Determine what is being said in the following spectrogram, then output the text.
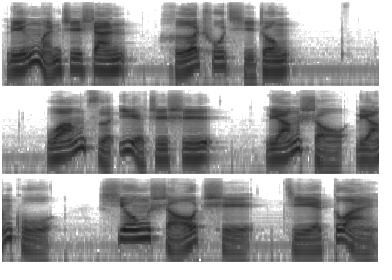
灵门之山，何出其中？王子夜之师。两手两骨，胸手齿皆断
